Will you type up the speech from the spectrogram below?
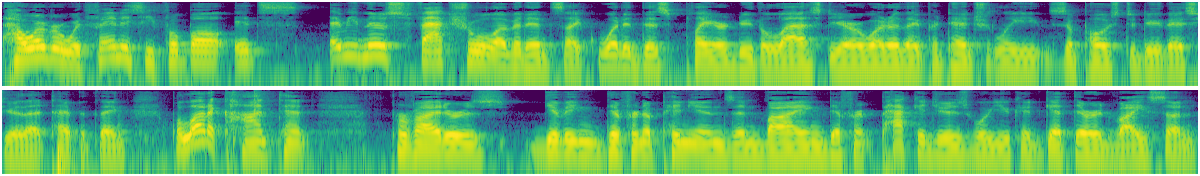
However, with fantasy football, it's I mean, there's factual evidence like what did this player do the last year? What are they potentially supposed to do this year? That type of thing. But a lot of content providers giving different opinions and buying different packages where you could get their advice on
